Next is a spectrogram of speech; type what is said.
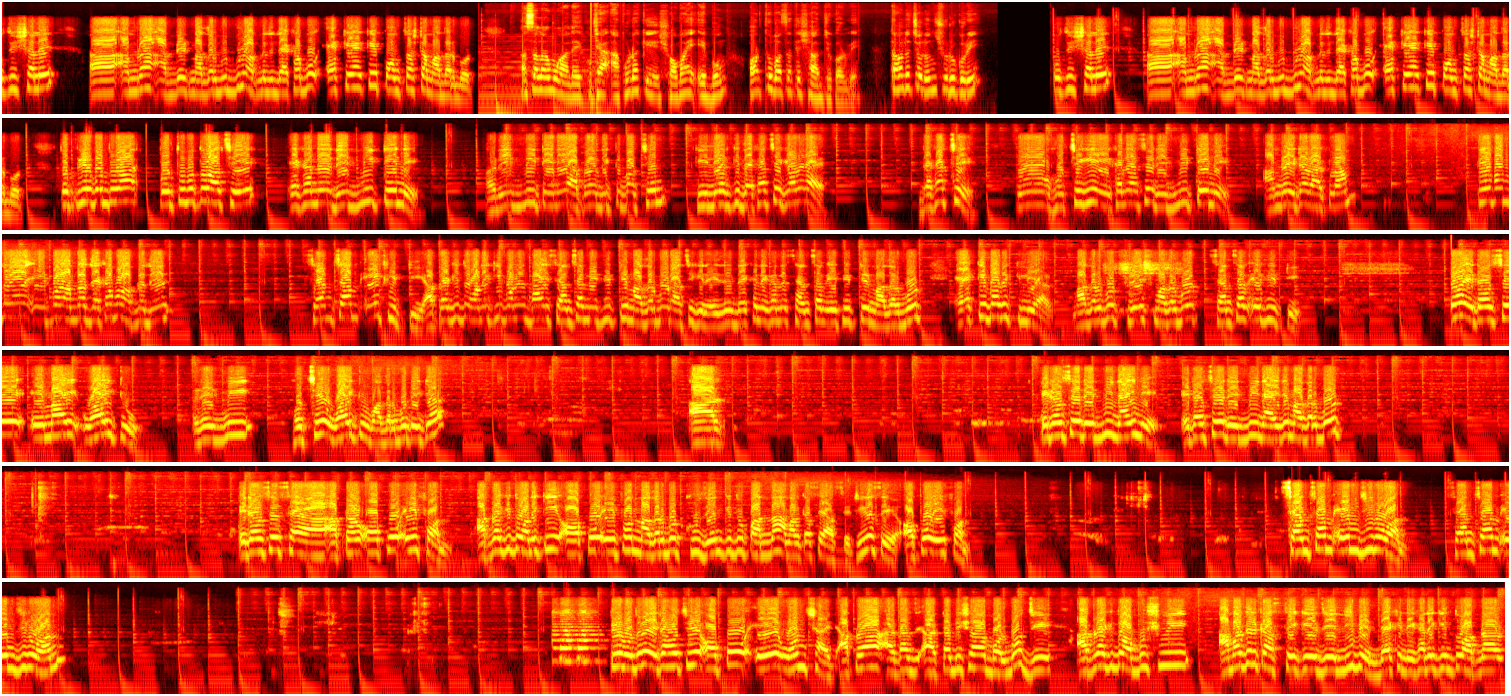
পঁচিশ সালে আমরা আপডেট মাদারবোর্ডগুলো আপনাদের দেখাবো। একে একে পঞ্চাশটা মাদারবোর্ড আসসালামু আলাইকুম। যা আপনাকে সময় এবং অর্থ বাঁচাতে সাহায্য করবে। তাহলে চলুন শুরু করি। পঁচিশ সালে আমরা আপডেট মাদারবোর্ডগুলো আপনাদের দেখাবো। একে একে পঞ্চাশটা মাদারবোর্ড তো প্রিয় বন্ধুরা প্রথমত আছে এখানে রেডমি টেনে রেডমি টেনে আপনারা দেখতে পাচ্ছেন ক্লিয়ার কি দেখাচ্ছে ক্যামেরায়? দেখাচ্ছে? তো হচ্ছে কি এখানে আছে রেডমি টেনে আমরা এটা রাখলাম। প্রিয় বন্ধুরা, এরপর আমরা দেখাবো আপনাদের স্যামসাং এ ফিফটি আপনারা কিন্তু অনেকেই বলেন, ভাই স্যামসাং এ ফিফটি মাদারবোর্ড আছে কিনা? এই যে দেখেন, এখানে স্যামসাং এ ফিফটির মাদারবোর্ড একেবারে clear motherboard fresh motherboard Samsung A fifty এটা হচ্ছে এমআই ওয়াই টু রেডমি হচ্ছে ওয়াই টু মাদারবোর্ড এটা আর এটা হচ্ছে রেডমি নাইনে এটা হচ্ছে রেডমি নাইনে মাদারবোর্ড এটা হচ্ছে আপনার অপো এ ফোন আপনারা কিন্তু অনেকেই অপো এ ফোন মাদারবোর্ড খুঁজেন, কিন্তু পান না, আমার কাছে আছে, ঠিক আছে? Oppo A phone Samsung M zero one Samsung M zero one প্রিয় বন্ধুরা, এটা হচ্ছে অপো এ ওয়ান সাইড আপনারা একটা- একটা বিষয় বলব যে, আপনারা কিন্তু অবশ্যই আমাদের কাছ থেকে যে নিবেন, দেখেন এখানে কিন্তু আপনার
